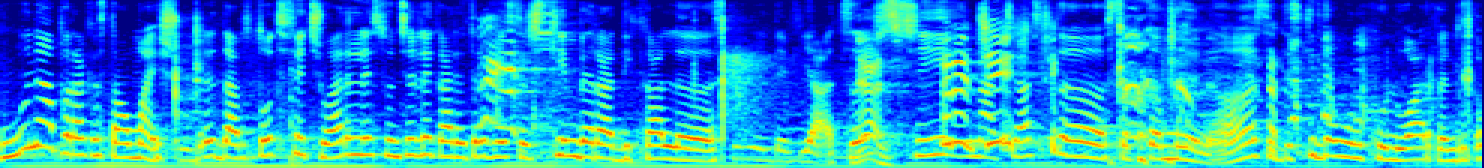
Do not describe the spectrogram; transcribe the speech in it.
Um, nu neapărat că stau mai șubre, dar tot fecioarele sunt cele care trebuie să-și schimbe radical uh, stilul de viață De azi. și în această săptămână se deschide un culoar pentru că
